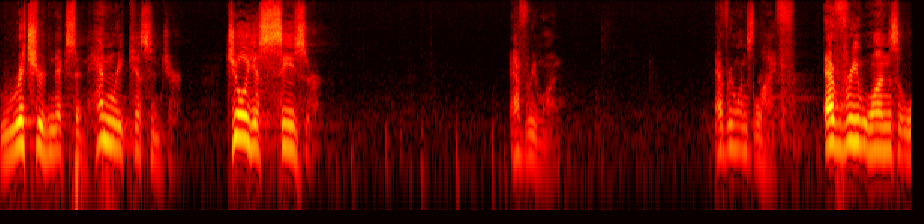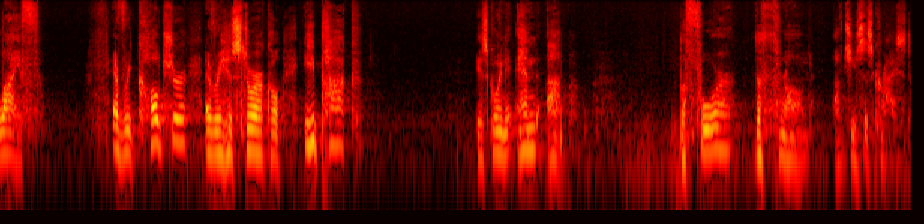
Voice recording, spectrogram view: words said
Richard Nixon, Henry Kissinger, Julius Caesar, everyone, everyone's life, everyone's life, every culture, every historical epoch, is going to end up before the throne of Jesus Christ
